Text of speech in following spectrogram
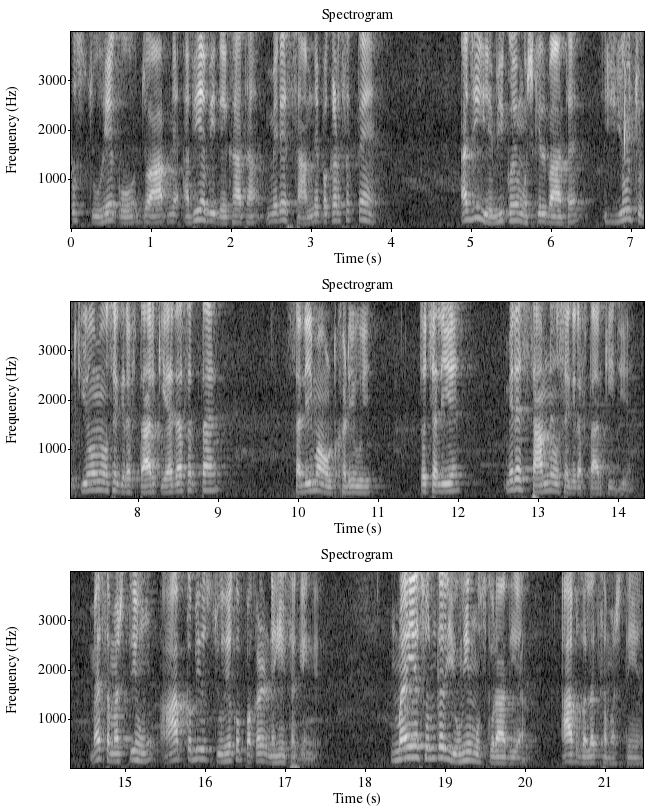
اس چوہے کو جو آپ نے ابھی ابھی دیکھا تھا میرے سامنے پکڑ سکتے ہیں؟ اجی، یہ بھی کوئی مشکل بات ہے۔ یوں چٹکیوں میں اسے گرفتار کیا جا سکتا ہے؟ سلیمہ اٹھ کھڑی ہوئی۔ تو چلیے، میرے سامنے اسے گرفتار کیجیے۔ میں سمجھتی ہوں، آپ کبھی اس چوہے کو پکڑ نہیں سکیں گے۔ میں یہ سن کر یوں ہی مسکرا دیا۔ آپ غلط سمجھتی ہیں۔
